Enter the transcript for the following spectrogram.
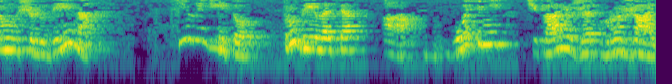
тому що людина ціле літо трудилася, а в осені чекає вже врожай.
